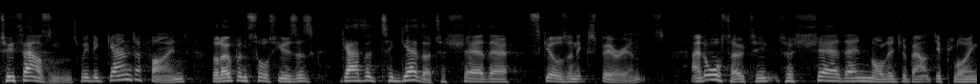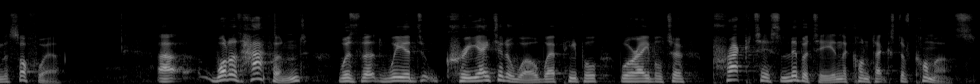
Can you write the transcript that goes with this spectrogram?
2000s, we began to find that open source users gathered together to share their skills and experience, and also to, to share their knowledge about deploying the software. Uh, what had happened was that we had created a world where people were able to practice liberty in the context of commerce,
